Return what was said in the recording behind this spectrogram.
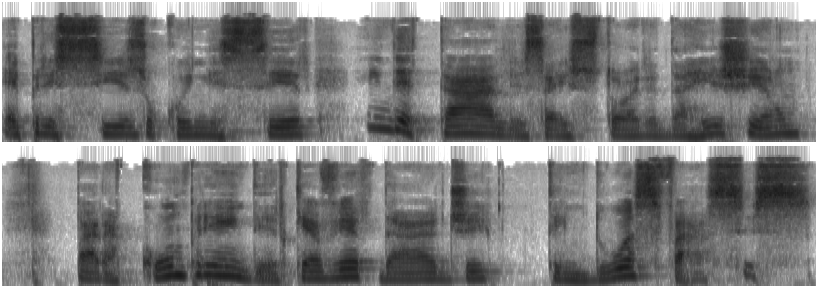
é preciso conhecer em detalhes a história da região para compreender que a verdade tem duas faces.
